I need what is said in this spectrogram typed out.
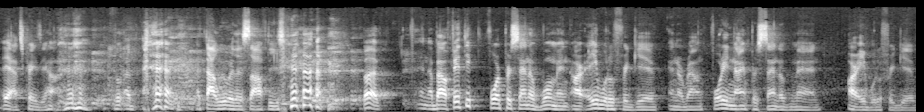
Yeah, it's crazy, huh? I, thought we were the softies. but and about 54% of women are able to forgive, and around 49% of men are able to forgive.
